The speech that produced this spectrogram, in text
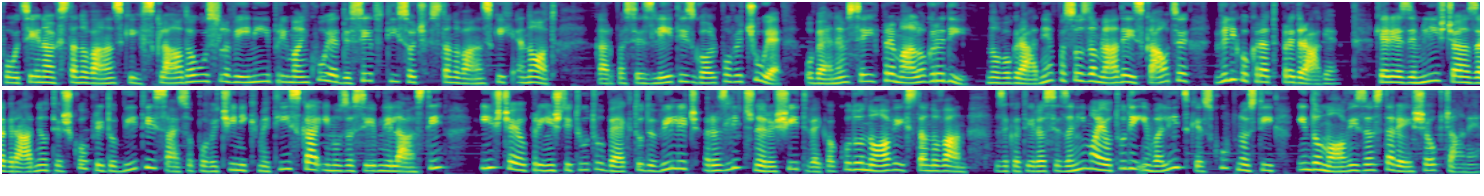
Po ocenah stanovanjskih skladov v Sloveniji primanjkuje 10 tisoč stanovanjskih enot, kar pa se z leti zgolj povečuje, obenem se jih premalo gradi. Novogradnje pa so za mlade iskalce veliko krat predrage. Ker je zemljišča za gradnjo težko pridobiti, saj so po večini kmetijska in v zasebni lasti, iščejo pri inštitutu Back to the Village različne rešitve, kako do novih stanovanj, za katera se zanimajo tudi invalidske skupnosti in domovi za starejše občane.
